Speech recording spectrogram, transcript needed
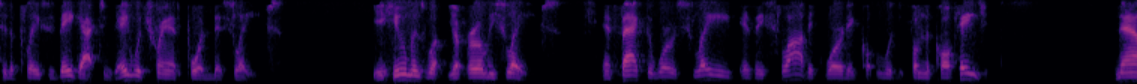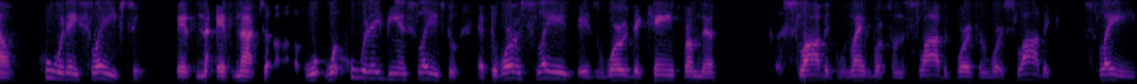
to the places they got to. They were transported as slaves. Your humans were your early slaves. In fact, the word slave is a Slavic word from the Caucasians. Now, who were they slaves to? If not, if not to, uh, who, who were they being slaves to? If the word slave is a word that came from the Slavic language from the Slavic word from the word Slavic slave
